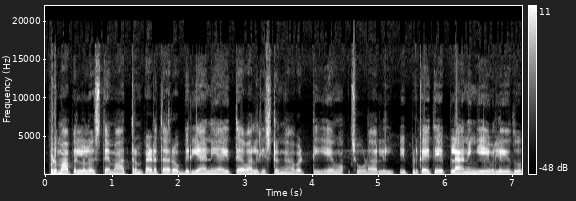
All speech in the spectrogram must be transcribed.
ఇప్పుడు మా పిల్లలు వస్తే మాత్రం పెడతారు. బిర్యానీ అయితే వాళ్ళకి ఇష్టం కాబట్టి ఏమో చూడాలి. ఇప్పటికైతే ప్లానింగ్ ఏమి లేదు.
